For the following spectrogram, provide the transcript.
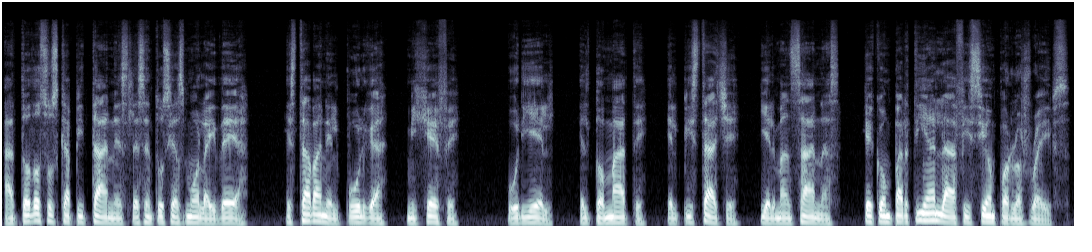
A todos sus capitanes les entusiasmó la idea. Estaban el Pulga, mi jefe, Uriel, el Tomate, el Pistache y el Manzanas, que compartían la afición por los raves.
